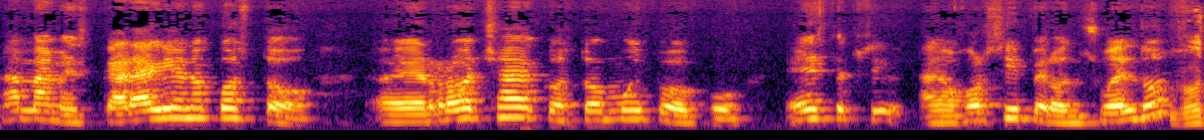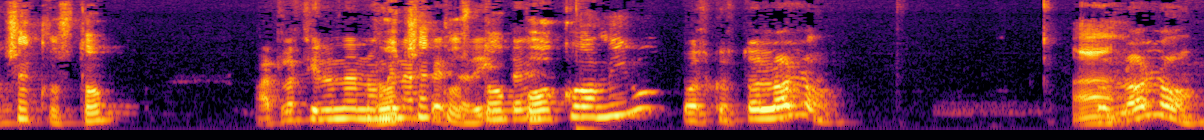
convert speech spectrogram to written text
ah, mames, Caraglio no costó, eh, Rocha costó muy poco. Este, pues, sí, a lo mejor sí, pero en sueldos. Rocha costó. Atlas tiene una nómina ¿Rocha costó poco, amigo? Pues costó Lolo. Ah. Pues Lolo.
